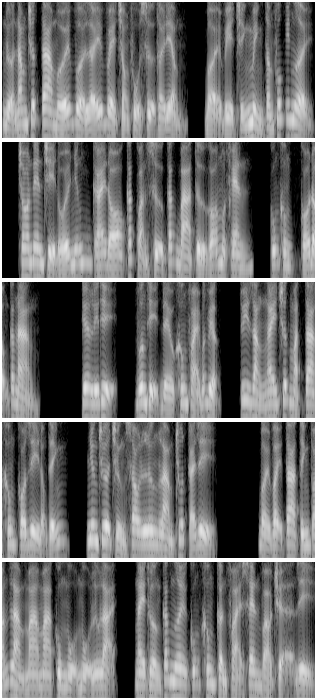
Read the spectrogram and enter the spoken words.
nửa năm trước ta mới vừa lấy về trong phủ sự thời điểm, bởi vì chính mình tâm phúc ít người, cho nên chỉ đối những cái đó các quản sự các bà tử gõ một phen, cũng không có động các nàng. kia lý thị, vương thị đều không phải bất việc, tuy rằng ngay trước mặt ta không có gì động tĩnh, nhưng chưa chừng sau lưng làm chút cái gì. Bởi vậy ta tính toán làm ma ma cùng mụ mụ lưu lại, ngày thường các ngươi cũng không cần phải xen vào chuyện gì,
